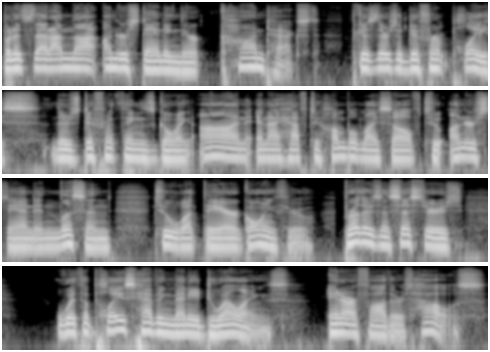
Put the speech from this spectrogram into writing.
but it's that I'm not understanding their context because there's a different place, there's different things going on, and I have to humble myself to understand and listen to what they are going through. Brothers and sisters, with a place having many dwellings, in our Father's house.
